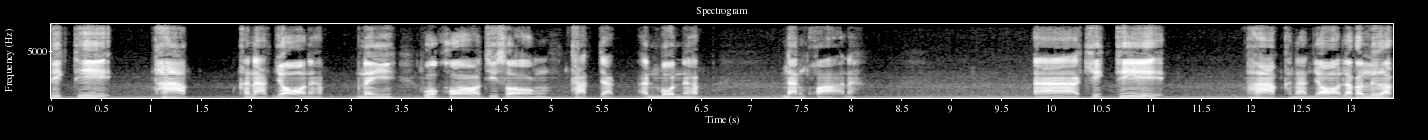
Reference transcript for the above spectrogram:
ติ๊กที่ภาพขนาดย่อนะครับ ในหัวข้อที่สองถัดจากอันบนนะครับ ด้านขวานะ อ่า คลิกที่ภาพขนาดย่อแล้วก็เลือก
